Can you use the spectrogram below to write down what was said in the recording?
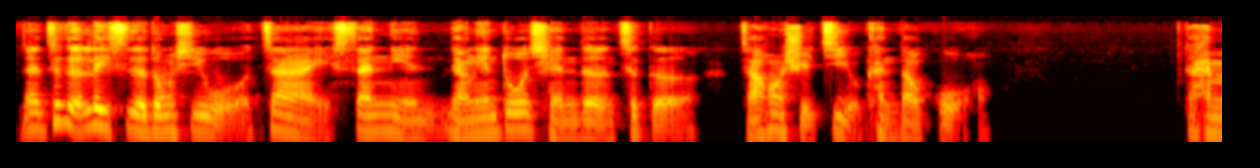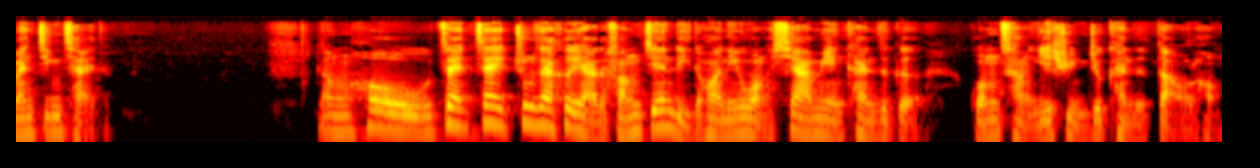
那这个类似的东西，我在三年两年多前的这个杂幌雪季有看到过，它它还蛮精彩的。然后在在住在赫雅的房间里的话，你往下面看这个广场，也许你就看得到了哈，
